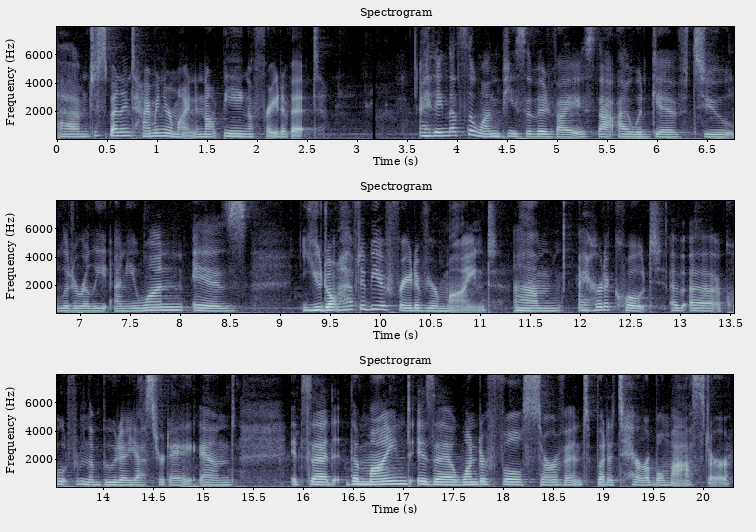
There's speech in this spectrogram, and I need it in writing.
um, just spending time in your mind and not being afraid of it. I think that's the one piece of advice that I would give to literally anyone is you don't have to be afraid of your mind. Um, I heard a quote, a, a quote from the Buddha yesterday, and it said, The mind is a wonderful servant, but a terrible master.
